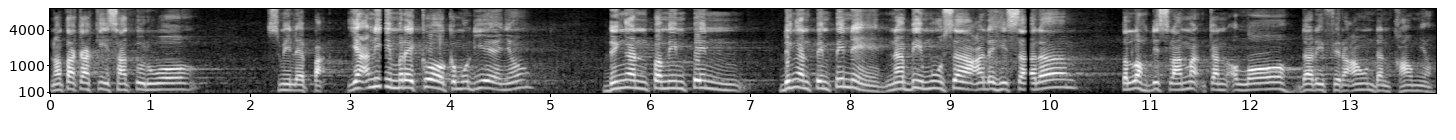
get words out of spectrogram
Nota kaki 1294. Yakni mereka kemudiannya dengan pemimpin dengan pimpinan Nabi Musa alaihi salam telah diselamatkan Allah dari Firaun dan kaumnya.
